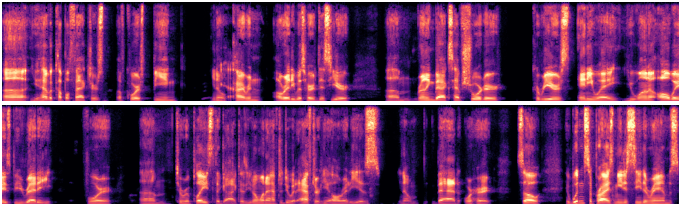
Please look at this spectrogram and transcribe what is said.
uh, you have a couple factors, of course, being, you know, Yeah. Kyren already was hurt this year. Um, running backs have shorter careers anyway. You want to always be ready for um, to replace the guy because you don't want to have to do it after he already is, you know, bad or hurt. So it wouldn't surprise me to see the Rams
